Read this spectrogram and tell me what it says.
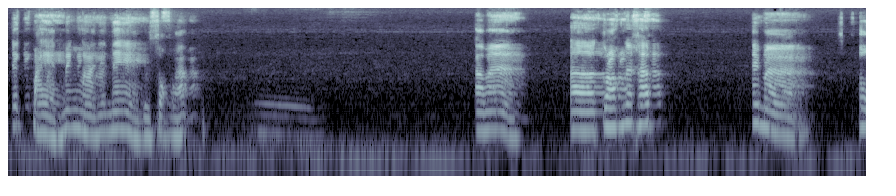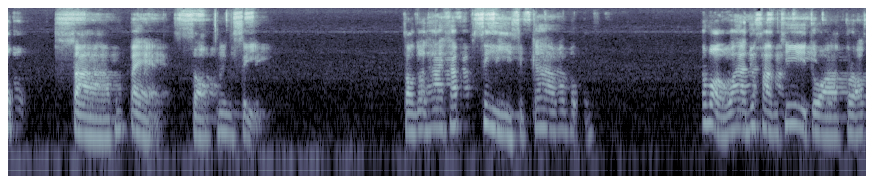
เลขแปดแม่งมาแน่ๆดูทรงแล้วอืมเอามา เอ่อกรอกนะครับ ให้มาหก สามแปดสองหนึ่งสี่สองตัวท้ายครับสี่สิบเก้าครับผมต้องบอกว่าด้วยความที่ตัวกรอก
